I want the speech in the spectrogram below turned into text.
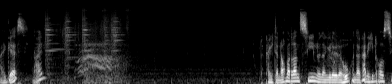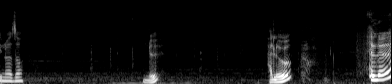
I guess. Nein? Da kann ich dann nochmal dran ziehen und dann geht er wieder hoch und dann kann ich ihn rausziehen oder so. Nö. Hallo? Hallo?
